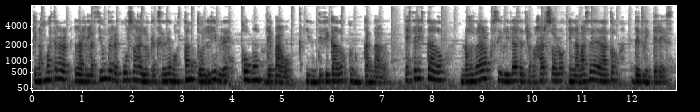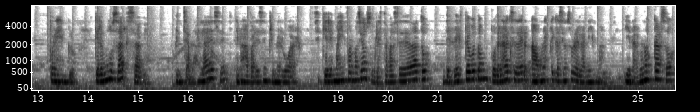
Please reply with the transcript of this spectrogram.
que nos muestra la relación de recursos a los que accedemos tanto libres como de pago, identificados con un candado. Este listado nos da la posibilidad de trabajar solo en la base de datos de tu interés. Por ejemplo, queremos usar Savi. Pinchamos en la S y nos aparece en primer lugar. Si quieres más información sobre esta base de datos, desde este botón podrás acceder a una explicación sobre la misma y en algunos casos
